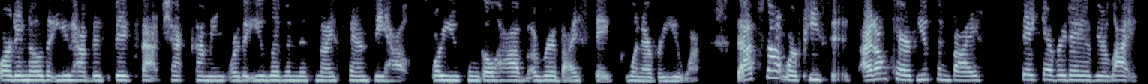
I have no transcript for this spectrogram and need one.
or to know that you have this big fat check coming or that you live in this nice fancy house or you can go have a ribeye steak whenever you want. That's not where peace is. I don't care if you can buy steak every day of your life.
